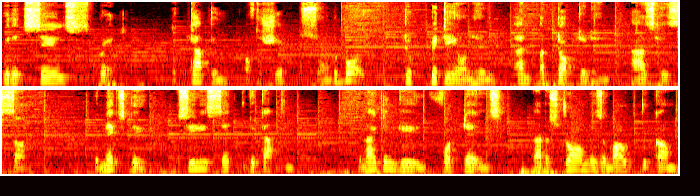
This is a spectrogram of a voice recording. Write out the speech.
with its sails spread. The captain of the ship saw the boy, took pity on him, and adopted him as his son. The next day, Vasily said to the captain, The nightingale foretells that a storm is about to come.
